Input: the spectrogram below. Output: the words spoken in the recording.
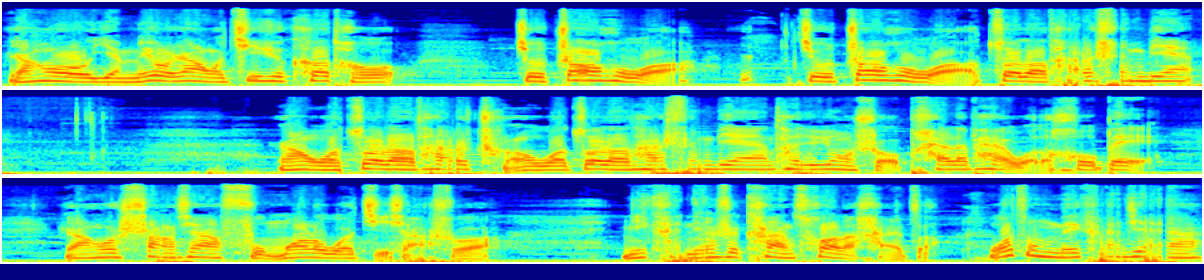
然后也没有让我继续磕头，就招呼我，就招呼我坐到他的身边。然后我坐到他的床，我坐到他身边，他就用手拍了拍我的后背，然后上下抚摸了我几下，说：“你肯定是看错了，孩子。”我怎么没看见呀？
